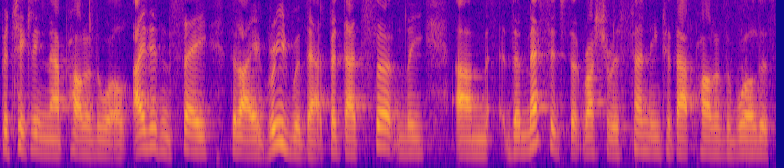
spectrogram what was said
particularly in that part of the world. I didn't say that I agreed with that, but that's certainly um, the message that Russia is sending to that part of the world is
